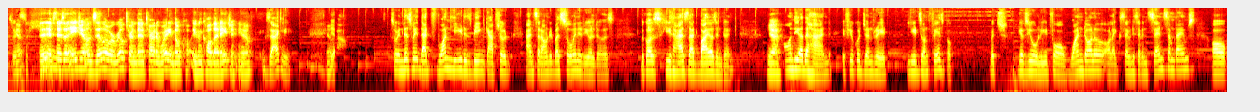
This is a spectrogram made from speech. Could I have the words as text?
So Yeah. it's a if there's an agent on Zillow or Realtor and they're tired of waiting, they'll call, even call that agent. You know. exactly Yep. yeah so in this way that one lead is being captured and surrounded by so many realtors because he has that buyer's intent Yeah. on the other hand if you could generate leads on facebook which gives you a lead for one dollar or like 77 cents sometimes or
